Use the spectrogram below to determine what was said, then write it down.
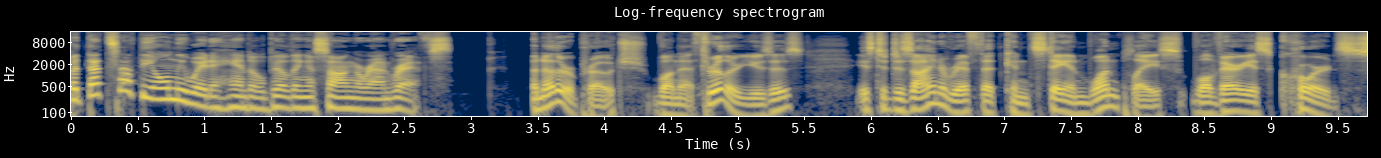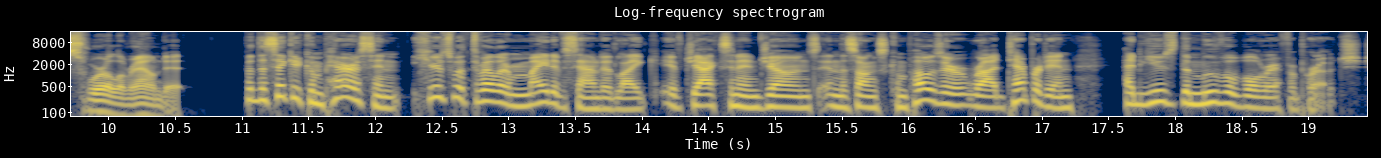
But that's not the only way to handle building a song around riffs. Another approach, one that Thriller uses, is to design a riff that can stay in one place while various chords swirl around it. For the sake of comparison, here's what Thriller might have sounded like if Jackson and Jones and the song's composer, Rod Temperton, had used the movable riff approach.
